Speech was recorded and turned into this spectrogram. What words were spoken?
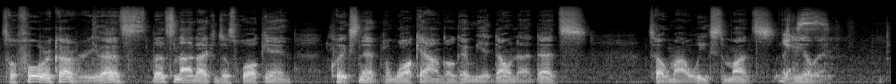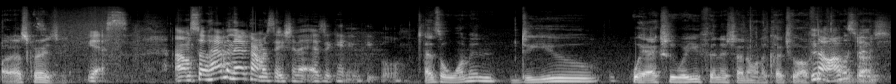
So full recovery. That's that's not I can just walk in, quick snip, and walk out and go get me a donut. That's talking about weeks to months of Yes. healing. Oh, that's crazy. yes um so having that conversation and educating people As a woman, do you wait? Actually, were you finished? I don't want to cut you off. no i was done. finished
